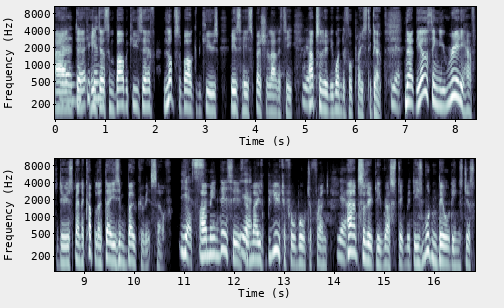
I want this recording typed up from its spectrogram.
and, uh, he can- does some barbecues there. Loves the barbecues, is his speciality. Yeah. Absolutely wonderful place to go. Yeah. Now, the other thing you really have to do is spend a couple of days in Boca itself. Yes. I mean, this is Yeah. the most beautiful waterfront. Yeah. Absolutely rustic with these wooden buildings just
